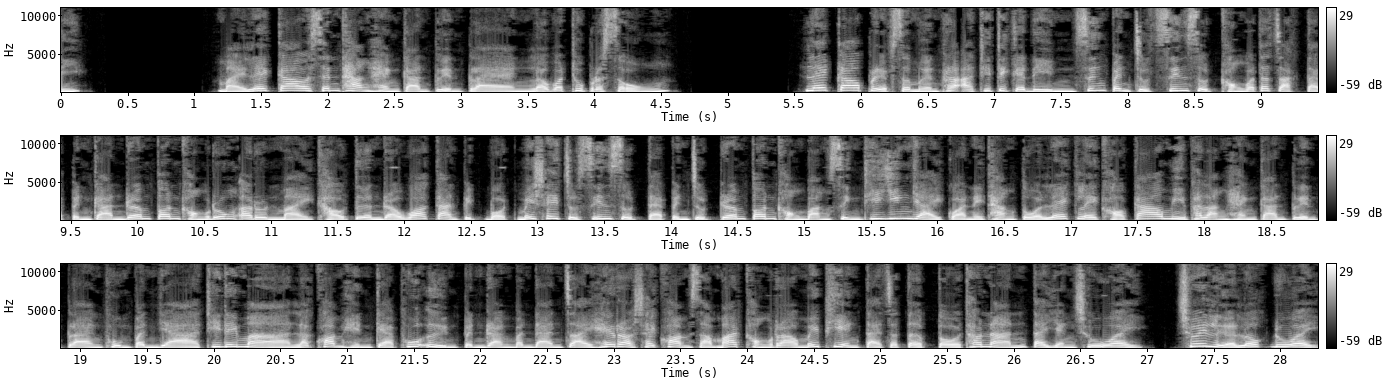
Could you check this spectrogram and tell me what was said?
หมายเลขเก้าเส้นทางแห่งการเปลี่ยนแปลงและวัตถุประสงค์ เลขเก้าเปรียบเสมือนพระอาทิตย์ติกดิน ซึ่งเป็นจุดสิ้นสุดของวัฏจักรแต่เป็นการเริ่มต้นของรุ่งอรุณใหม่ เขาเตือนเราว่าการปิดบทไม่ใช่จุดสิ้นสุด แต่เป็นจุดเริ่มต้นของบางสิ่งที่ยิ่งใหญ่กว่าในทางตัวเลขเลขขอเก้ามีพลังแห่งการเปลี่ยนแปลงภูมิปัญญาที่ได้มา และความเห็นแก่ผู้อื่น เป็นแรงบันดาลใจให้เราใช้ความสามารถของเราไม่เพียงแต่จะเติบโตเท่านั้น แต่ยังช่วย ช่วยเหลือโลกด้วย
